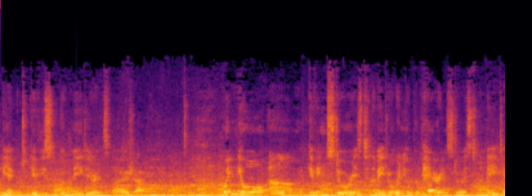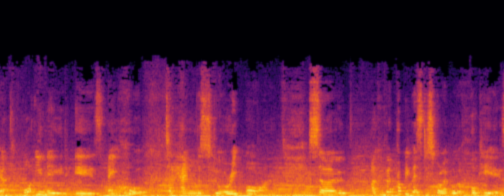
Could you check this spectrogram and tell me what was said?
be able to give you some good media exposure. When you're um, giving stories to the media or when you're preparing stories to the media, what you need is a hook to hang the story on. So I can probably best describe what a hook is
